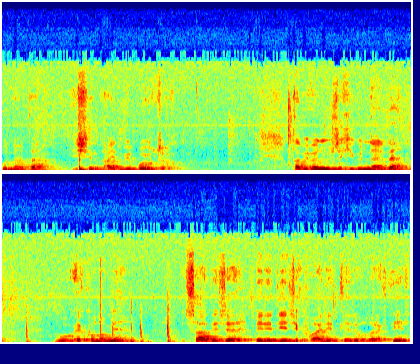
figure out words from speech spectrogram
Bunlar da işin ayrı bir boyutu. Tabii önümüzdeki günlerde bu ekonomi sadece belediyecilik faaliyetleri olarak değil,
